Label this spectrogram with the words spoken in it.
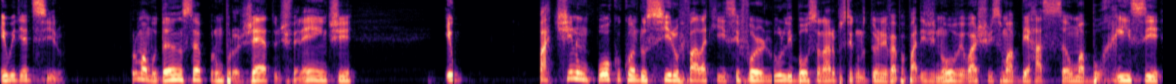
eu iria de Ciro. Por uma mudança, por um projeto diferente. Eu patino um pouco quando o Ciro fala que se for Lula e Bolsonaro pro segundo turno, ele vai pra Paris de novo. Eu acho isso uma aberração, uma burrice,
